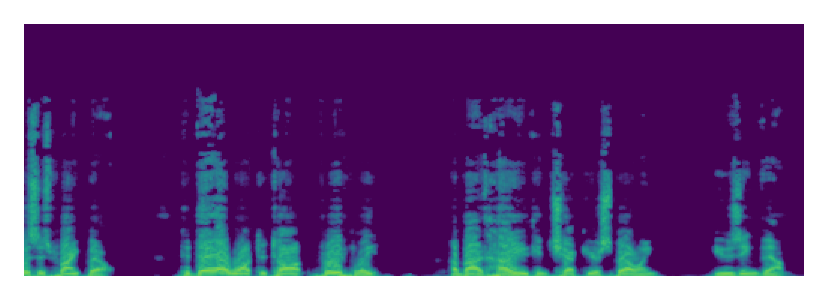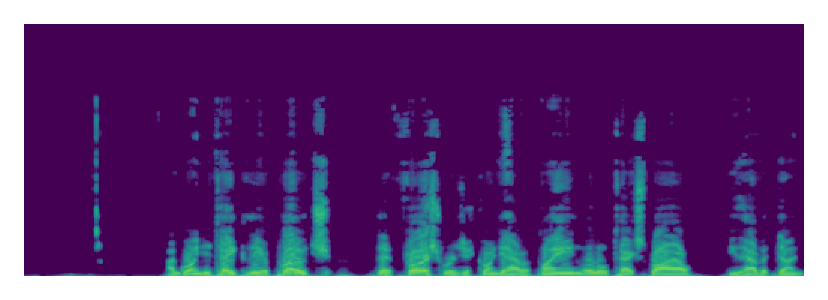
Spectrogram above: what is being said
this is Frank Bell. Today I want to talk briefly about how you can check your spelling using Vim. I'm going to take the approach that first we're just going to have a plain little text file. You haven't done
